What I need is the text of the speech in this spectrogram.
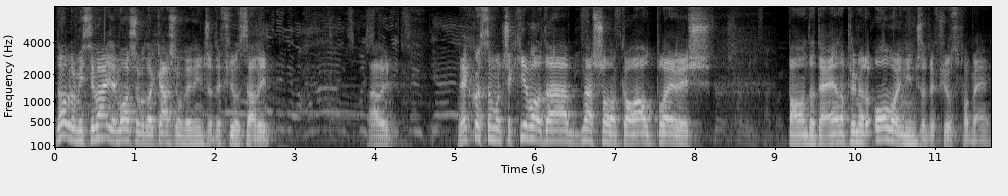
Dobro, mislim, ajde, možemo da kažemo da je Ninja Defuse, ali... Ali... Neko sam očekivao da, znaš, ono, kao outplayuješ... Pa onda da je, na primjer, ovo je Ninja Defuse po meni.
